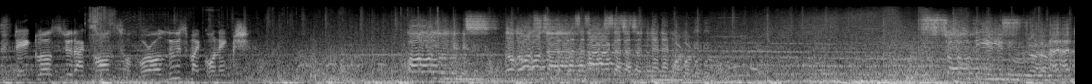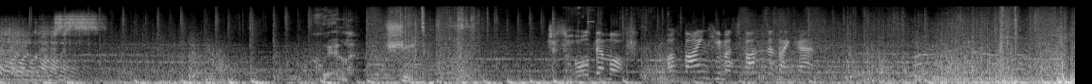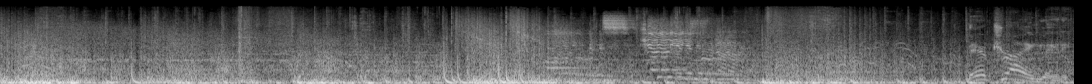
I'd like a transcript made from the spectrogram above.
Stay close to that console, or I'll lose my connection. All units, the hostile has access to the network. Stop the intruder at all costs. Well, shit. Just hold them off. I'll find him as fast as I can. You're trying, lady.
